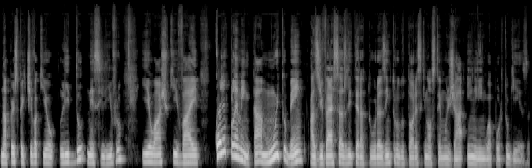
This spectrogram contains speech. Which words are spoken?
na perspectiva que eu lido nesse livro, e eu acho que vai complementar muito bem as diversas literaturas introdutórias que nós temos já em língua portuguesa.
